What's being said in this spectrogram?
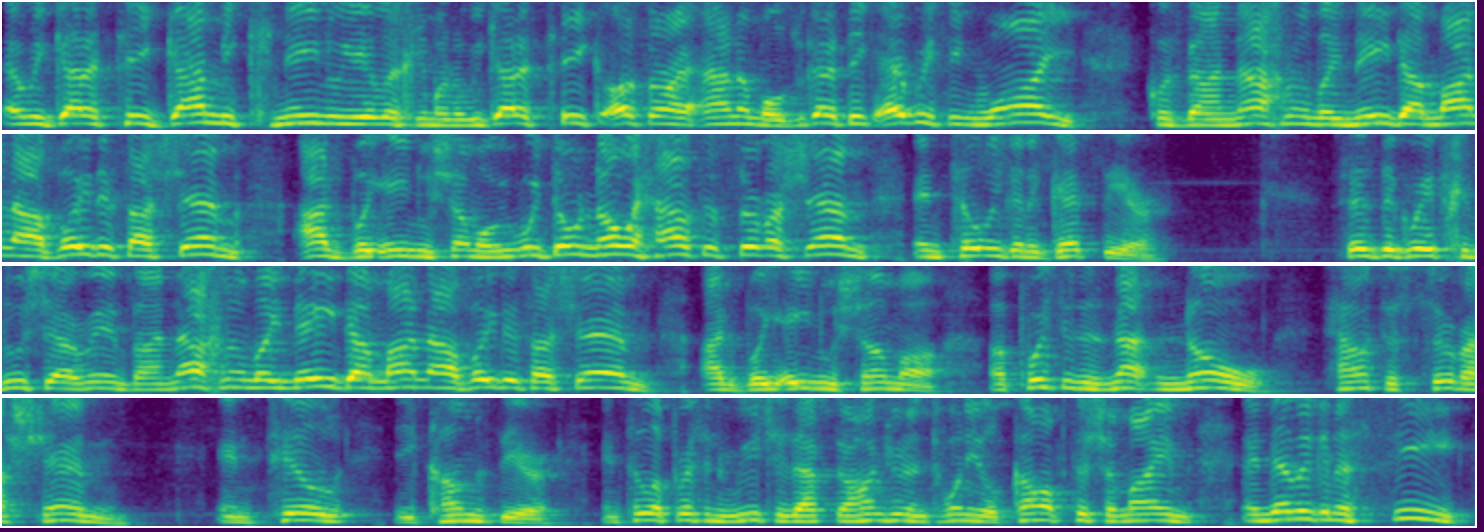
and we gotta take gam mikneinu yelech imanu. We gotta take us our animals. We gotta take everything. Why? Because ad. We don't know how to serve Hashem until we're gonna get there. Says the great Chidushei HaRim. A person does not know how to serve Hashem until he comes there. Until a person reaches after 120, he'll come up to Shemaim, and then we're going to see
